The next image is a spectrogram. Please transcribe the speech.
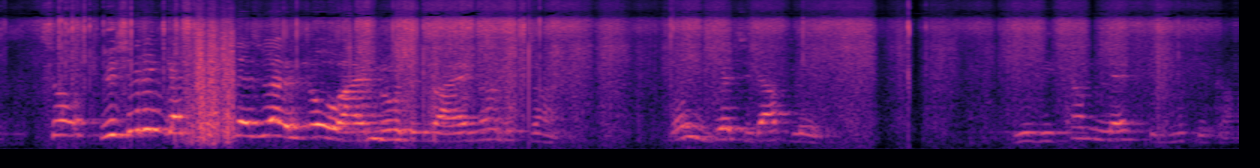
So you shouldn't get to that place where you oh I know this I know this one. When you get to that place, you become less significant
